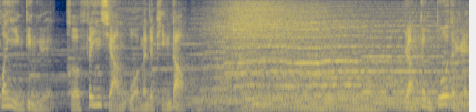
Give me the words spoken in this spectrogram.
欢迎订阅和分享我们的频道，让更多的人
